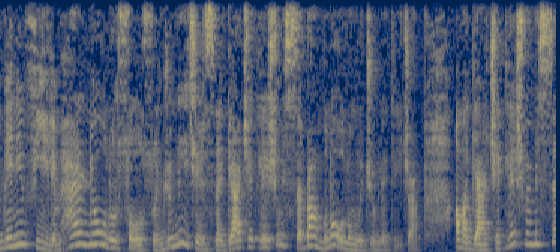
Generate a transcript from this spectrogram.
benim fiilim her ne olursa olsun cümle içerisinde gerçekleşmişse ben buna olumlu cümle diyeceğim. Ama gerçekleşmemişse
